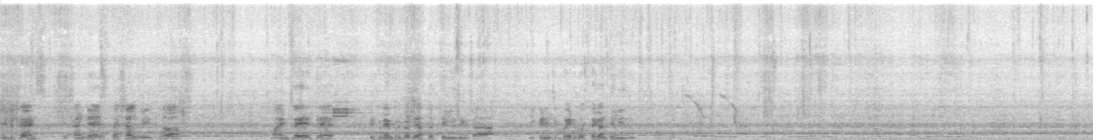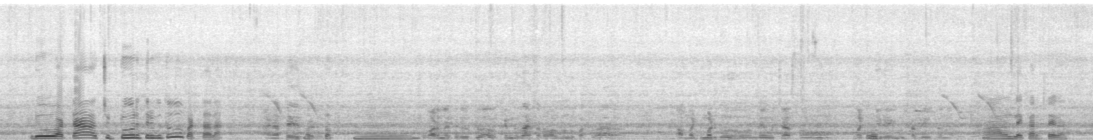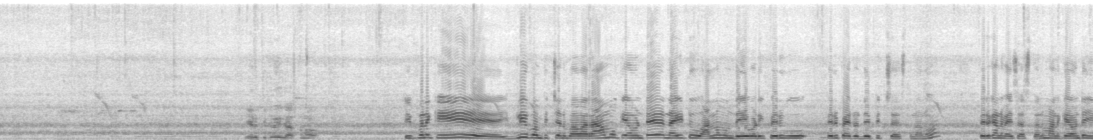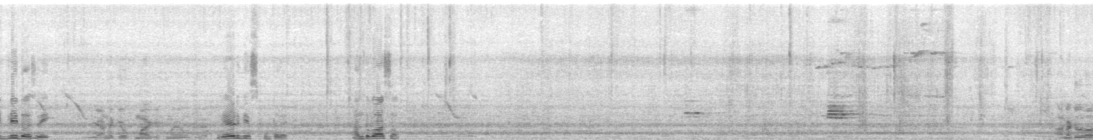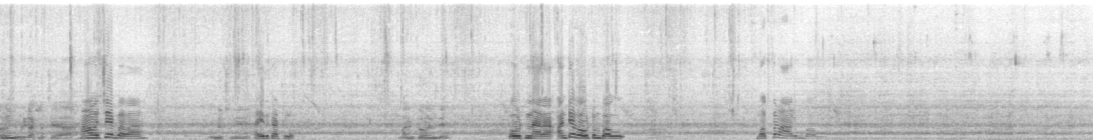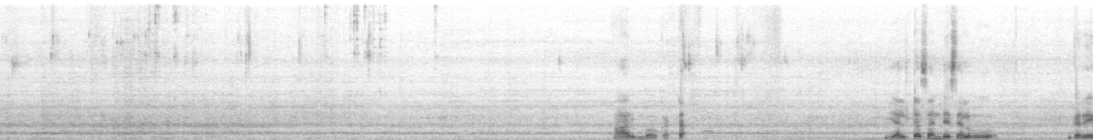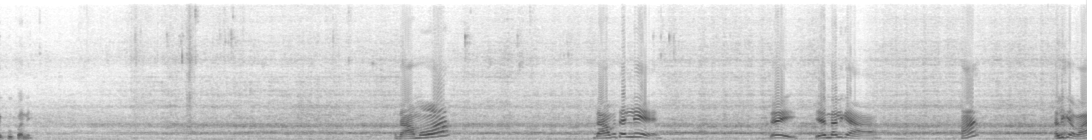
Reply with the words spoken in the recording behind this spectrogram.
ఏంటి ఫ్రెండ్స్ ఈ సండే స్పెషల్ మీట్లో మా ఇంట్లో అయితే టిఫిన్ ఏం ప్రిపేర్ చేస్తారో తెలియదు ఇంకా. ఇక్కడి నుంచి బయటకు వస్తే కానీ తెలియదు ఇప్పుడు అట్ట చుట్టూరు తిరుగుతూ పట్టాల. మొత్తం. మ్మ్. గోడ మీద తిరుగుతూ కింద దాకా చదవాలి రెండు పక్కల ఆ మట్టి మటుకు మేము వచ్చేస్తాము మట్టి మీద ఏమి శ్రద్ధ చేస్తున్నారు? ఆ, అవునులే కరెక్టేగా ఏది టిఫిన్ చేస్తున్నావు? టిఫిన్కి ఇడ్లీ పంపించాను బావా. రాముకి ఏమంటే నైట్ అన్నం ఉంది వాడికి పెరుగు పెరుగు ప్యాకెట్ తెప్పించేస్తున్నాను. పెరుగు అన్నం వేసేస్తాను. మనకేమంటే ఇడ్లీ దోశ. వేడి తీసుకుంటుంది. అందుకోసం. వచ్చాయా? బావా. ఐదు కట్టలు. ఒకటిన్నర. అంటే ఒకటి బాగు మొత్తం ఆరు బాగు ఆరుంబావు కట్ట ఎల్ట సండే సెలవు. ఇంకా రేపు పని. రాము? రాము తల్లి? ఏయ్ ఏంది అలిగా అలిగావా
